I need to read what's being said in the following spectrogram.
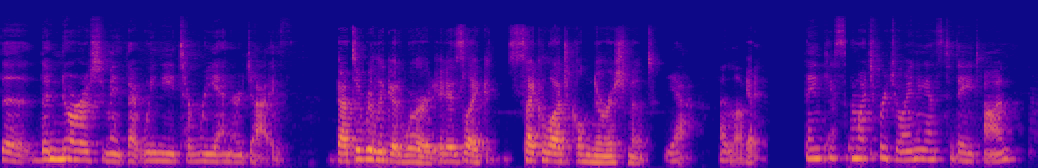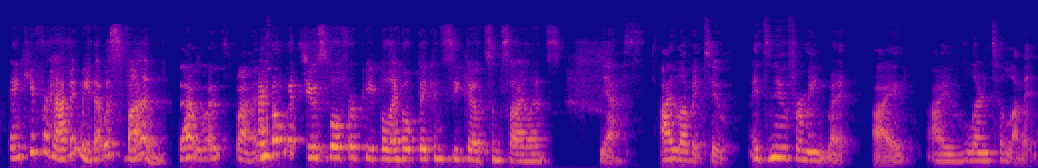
the the nourishment that we need to re-energize. That's a really good word. It is like psychological nourishment. Yeah i love yeah. it. Thank you so much for joining us today Dawn. Thank you for having me. That was fun. That was fun. I hope it's useful for people. I hope they can seek out some silence. Yes i love it too. It's new for me but i i've learned to love it.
